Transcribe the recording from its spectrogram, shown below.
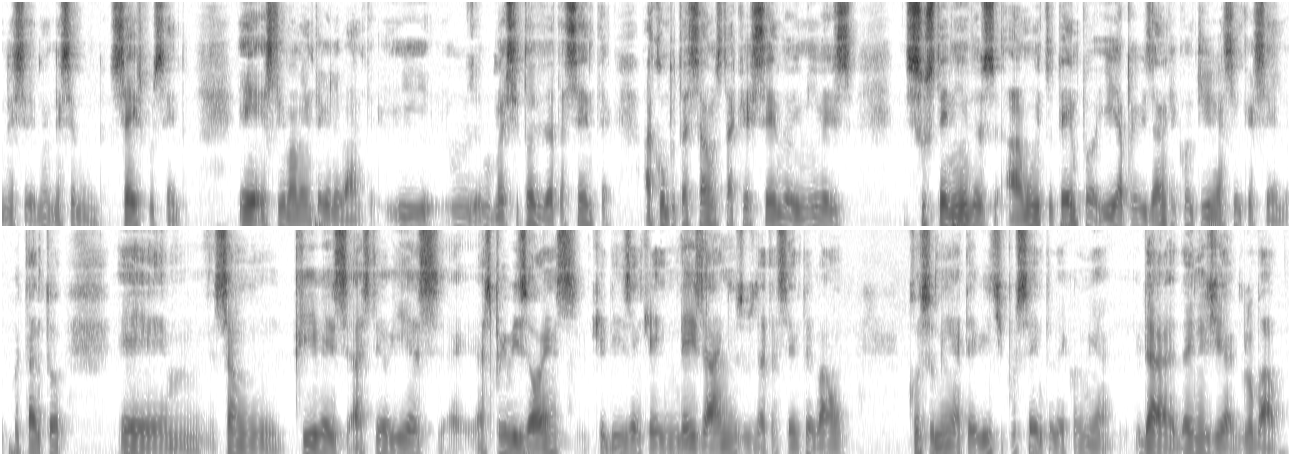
nesse, nesse mundo, 6%. É extremamente relevante. E o, o setor de data center, a computação está crescendo em níveis sustenidos há muito tempo e a previsão é que continue assim crescendo. Portanto, eh, são críveis as teorias, as previsões que dizem que em 10 anos os data centers vão consumir até 20% da economia da, da energia global.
